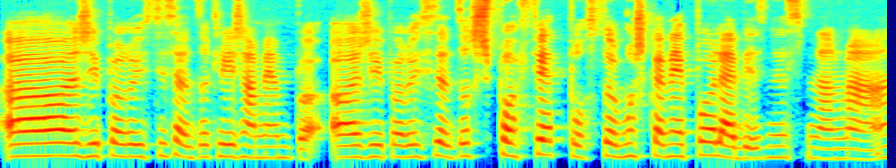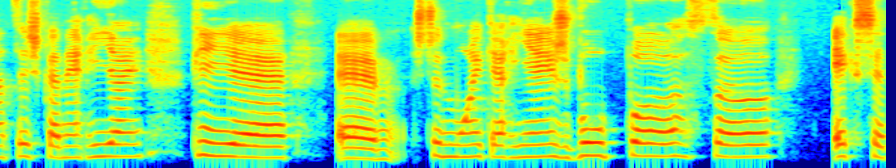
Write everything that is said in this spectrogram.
Ah, j'ai pas réussi, ça veut dire que les gens m'aiment pas. Ah, j'ai pas réussi, ça veut dire que je suis pas faite pour ça. Moi, je connais pas la business finalement, hein? tu sais, je connais rien, puis euh, euh, je suis de moins que rien, je vaux pas ça, etc.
